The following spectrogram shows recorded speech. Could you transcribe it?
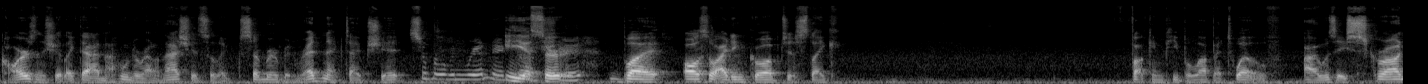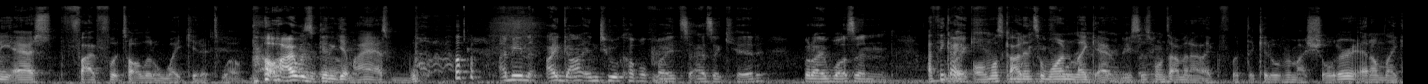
cars and shit like that, and I hooned around on that shit. So like, suburban redneck type shit. suburban redneck. Yes, sir. But also, I didn't grow up just like fucking people up at 12. I was a scrawny ass, five foot tall little white kid at 12. Bro, I was don't gonna know. get my ass. I mean, I got into a couple fights as a kid, but I wasn't. I think like, I almost got into one like at recess one time, and I like flipped the kid over my shoulder, and I'm like,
